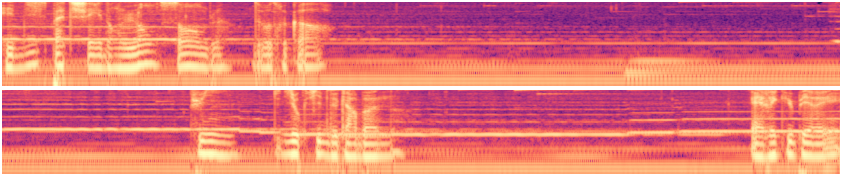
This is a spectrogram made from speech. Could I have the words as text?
est dispatché dans l'ensemble de votre corps. Puis du dioxyde de carbone est récupéré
